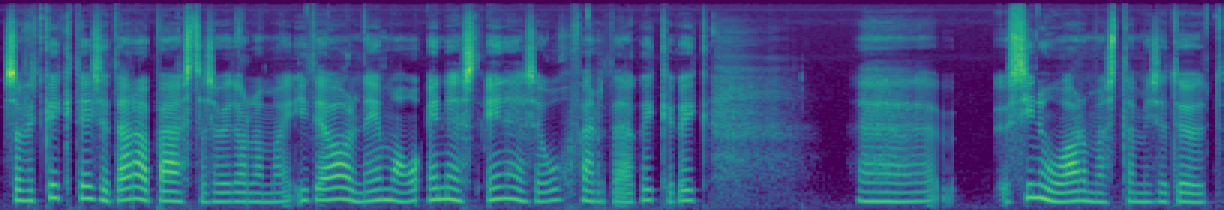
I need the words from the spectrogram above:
sa võid kõik teised ära päästa, sa võid olla oma ideaalne ema, enest, eneseohverdaja, kõik ja kõik äh,. sinu armastamise tööd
